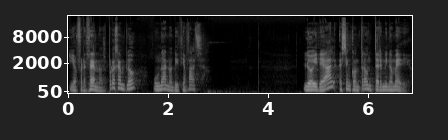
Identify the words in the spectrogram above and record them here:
y ofrecernos, por ejemplo, una noticia falsa. Lo ideal es encontrar un término medio,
